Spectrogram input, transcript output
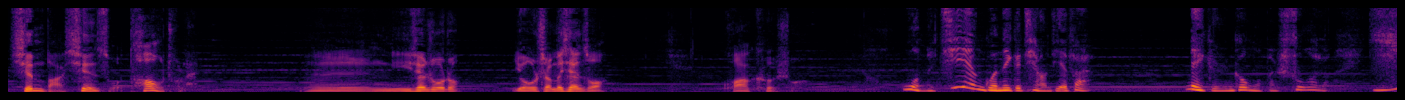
先把线索套出来。嗯，你先说说，有什么线索？夸克说：“我们见过那个抢劫犯，那个人跟我们说了遗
